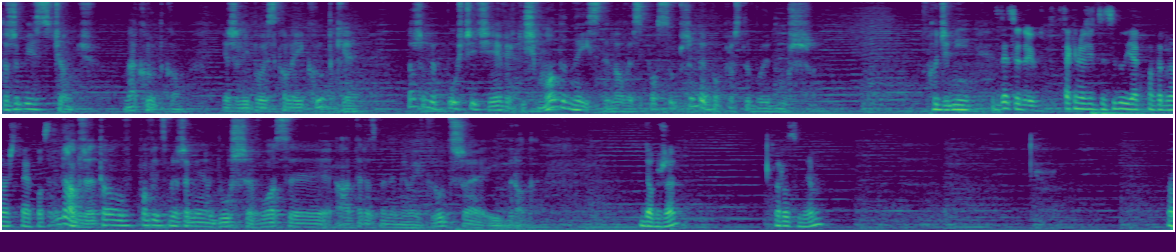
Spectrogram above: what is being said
to żeby je ściąć na krótko. Jeżeli były z kolei krótkie, to żeby puścić je w jakiś modny i stylowy sposób, żeby po prostu były dłuższe. Chodzi mi, Zdecyduj. W takim razie zdecyduj, jak ma wyglądać twoja postać. dobrze, to powiedzmy, że miałem dłuższe włosy, a teraz będę miał je krótsze i brodę. Dobrze. Rozumiem. E,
